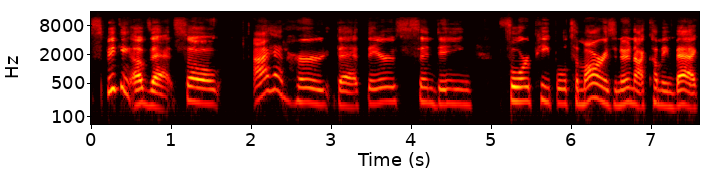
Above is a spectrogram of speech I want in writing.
Speaking of that, so I had heard that they're sending four people to Mars and they're not coming back.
